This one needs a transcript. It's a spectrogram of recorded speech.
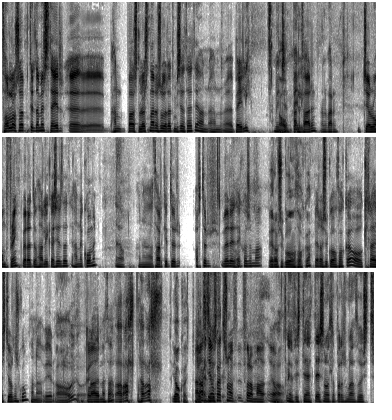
Þorlásöfn til dæmis þeir, uh, hann baðast lausnar eins og við rættum í síðast þetta, hann, hann uh, Bailey Vincent farin, hann er farin Jerome Frank við rættum það líka í síðast þetta, hann er komin Já, þannig að þar getur aftur verið Já. eitthvað sem að ber á sig góðan þokka. bera sér góðan þokka og klæði stjórnarskóm þannig að við erum glaðið með það. Það er allt, það er allt jákvætt. Það er allt jákvæmt svona fram að já, Já. Ég finnst þetta er svona alltaf bara svona þú veist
